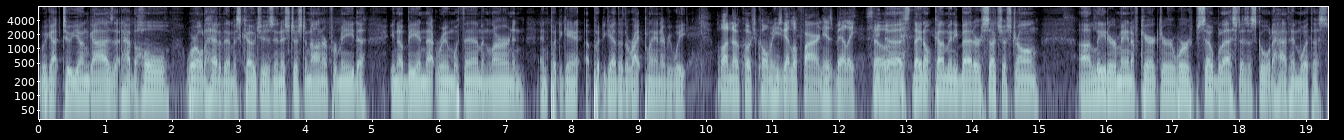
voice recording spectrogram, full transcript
we got two young guys that have the whole – world ahead of them as coaches, and it's just an honor for me to, you know, be in that room with them and learn and and put together uh, put together the right plan every week. Well, I know Coach Coleman; he's got a little fire in his belly. So he does. they don't come any better. Such a strong uh, leader, man of character. We're so blessed as a school to have him with us.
